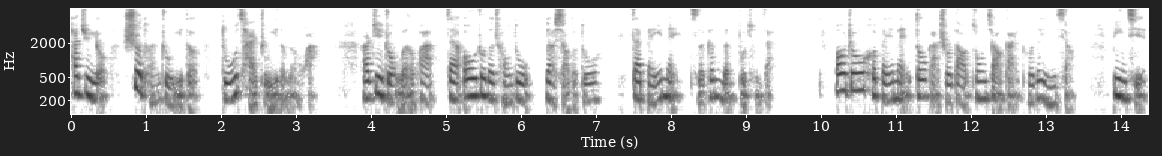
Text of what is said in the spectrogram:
它具有社团主义的独裁主义的文化，而这种文化在欧洲的程度要小得多，在北美则根本不存在。欧洲和北美都感受到宗教改革的影响，并且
